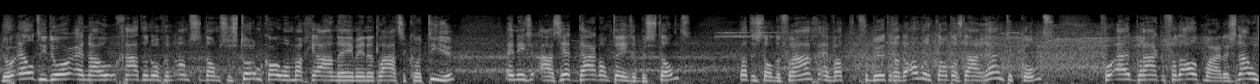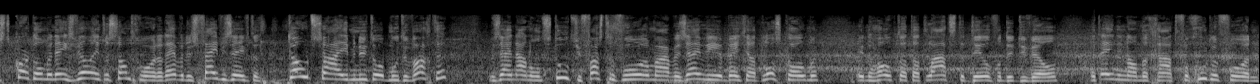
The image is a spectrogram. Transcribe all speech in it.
door Eltidoor. En nou gaat er nog een Amsterdamse storm komen, mag je aannemen in het laatste kwartier. En is AZ daar dan tegen bestand? Dat is dan de vraag. En wat gebeurt er aan de andere kant als daar ruimte komt? Voor uitbraken van de Alkmaarders. Nou is het kortom ineens wel interessant geworden. Daar hebben we dus 75 doodzaaie minuten op moeten wachten. We zijn aan ons stoeltje vastgevroren, maar we zijn weer een beetje aan het loskomen. In de hoop dat dat laatste deel van dit duel het een en ander gaat vergoeden voor een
